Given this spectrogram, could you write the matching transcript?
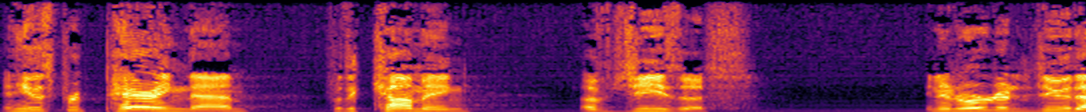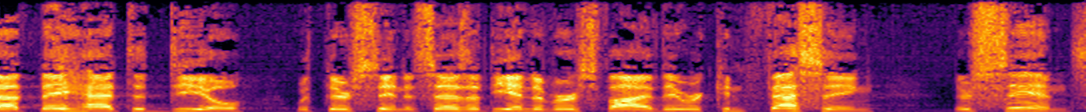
And he was preparing them for the coming of Jesus. And in order to do that, they had to deal with their sin. It says at the end of verse 5, they were confessing their sins.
